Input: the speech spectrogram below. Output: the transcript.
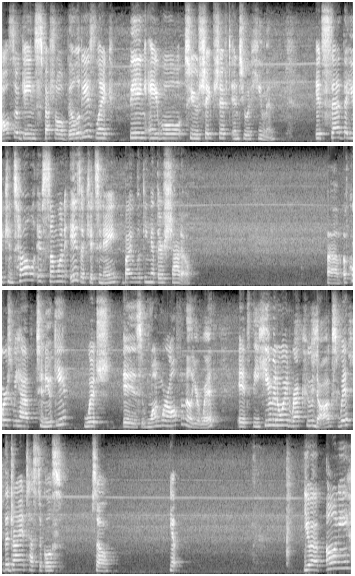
also gains special abilities like being able to shapeshift into a human. It's said that you can tell if someone is a kitsune by looking at their shadow. Um, of course, we have Tanuki, which is one we're all familiar with. It's the humanoid raccoon dogs with the giant testicles. So, yep. You have Oni,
